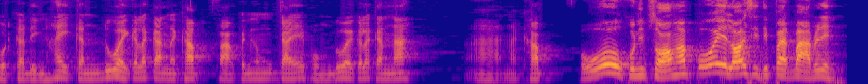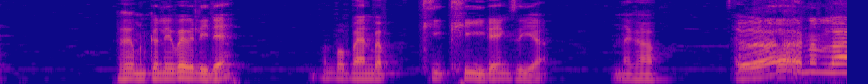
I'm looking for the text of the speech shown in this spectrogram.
กดกระดิ่งให้กันด้วยก็แล้วกันนะครับ ฝากเป็นกำลังใจให้ผมด้วยก็แล้วกันนะ อ่านะครับ โอ้คุณ12ครับ โอ้ย148บาทไปดิเออมันเกินเลเวลอีหลีเด้ มันบอแบนแบบขี้ขี้เด้งเสียนะครับ เออ นั่นละ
